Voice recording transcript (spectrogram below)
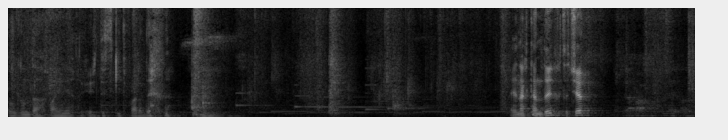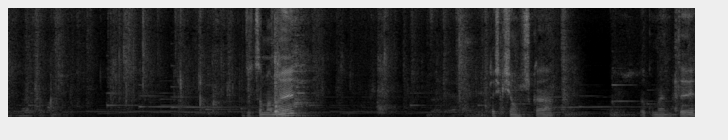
To wygląda fajnie, jakieś dyski twarde. A Jednak tędy, chcecie? A tu co mamy? Jakaś książka. Dokumenty.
